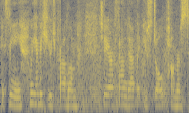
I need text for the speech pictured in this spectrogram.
It's me. We have a huge problem. JR found out that you stole Palmer's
